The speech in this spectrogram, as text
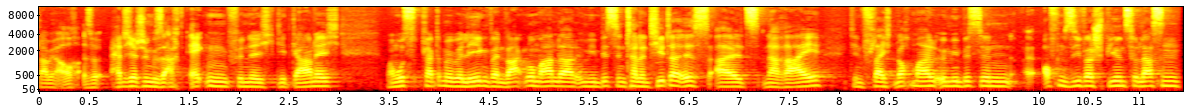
Glaube ich auch. Also hätte ich ja schon gesagt, Ecken finde ich geht gar nicht. Man muss vielleicht mal überlegen, wenn Wagnermann da irgendwie ein bisschen talentierter ist als Narei, den vielleicht nochmal irgendwie ein bisschen äh, offensiver spielen zu lassen,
